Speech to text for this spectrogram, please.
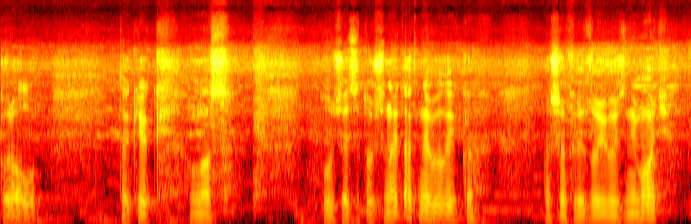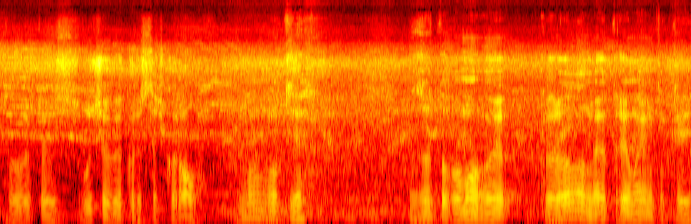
коралом. Так як у нас виходить товщина і так невелика, а ще фрезою його знімати, то, то краще використати корал. Ну от я за допомогою корала ми отримаємо такий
